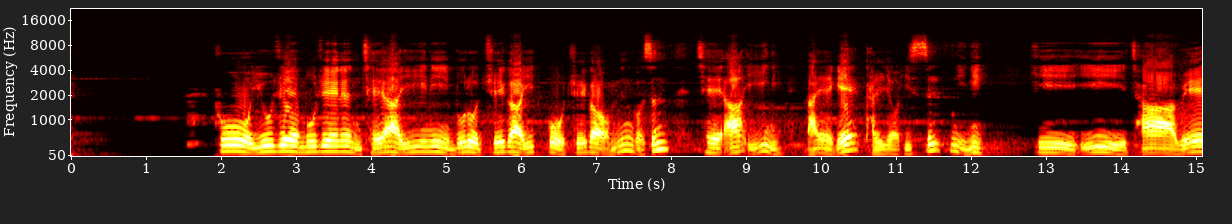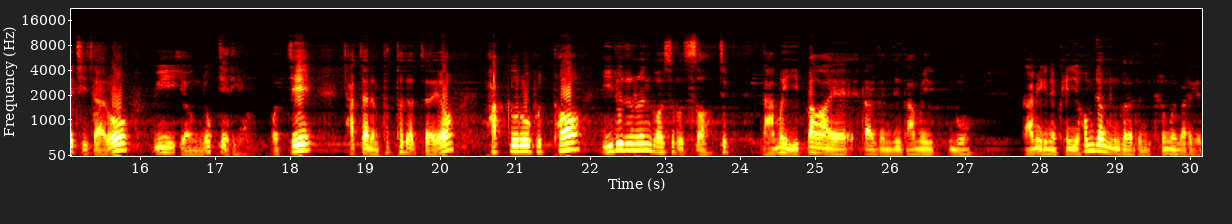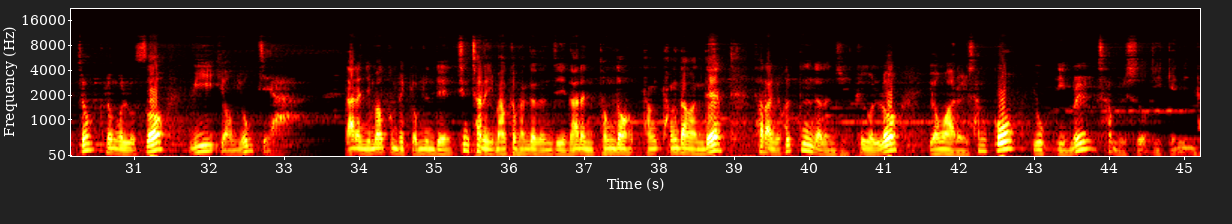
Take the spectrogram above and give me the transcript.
부 유죄 무죄는 죄아 이인이 무릇 죄가 있고 죄가 없는 것은 죄아 이인이 나에게 달려 있을 뿐이니 기이 자외 지자로 위영욕죄리요. 어찌 자자는 붙어 자자예요? 밖으로부터 이르르는 것으로서 즉 남의 입방아에라든지 남의 뭐 남이 그냥 괜히 험잡는 거라든지 그런 걸 말하겠죠 그런 걸로써 위영욕제야. 나는 이만큼밖에 없는데 칭찬을 이만큼 한다든지 나는 정당, 당, 당당한데 사람이 헐뜯는다든지 그걸로 영화를 삼고 욕림을 삼을 수 있겠는가.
